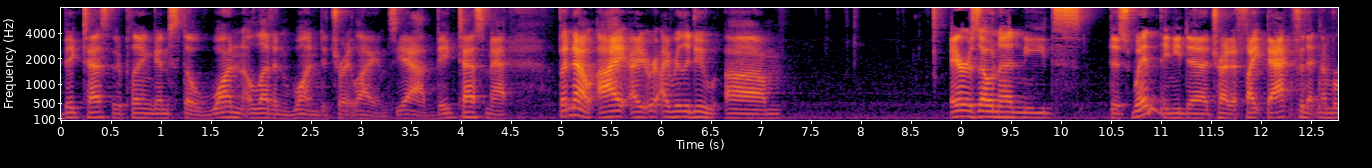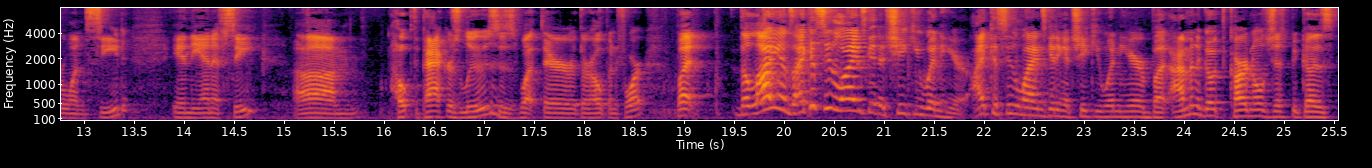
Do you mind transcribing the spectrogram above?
a big test. They're playing against the 1 11 1 Detroit Lions. Yeah, big test, Matt. But no, I, I, I really do. Um, Arizona needs this win. They need to try to fight back for that number one seed in the NFC. Um, hope the Packers lose is what they're they're hoping for. But the Lions, I could see the Lions getting a cheeky win here. I could see the Lions getting a cheeky win here, but I'm going to go with the Cardinals just because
